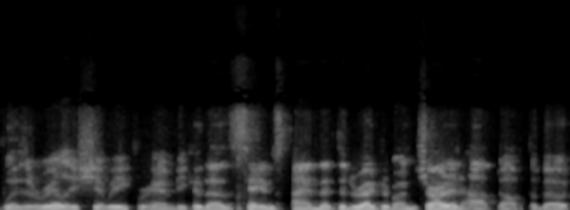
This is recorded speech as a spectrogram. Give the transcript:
was a really shit week for him because that was the same time that the director of Uncharted hopped off the boat.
